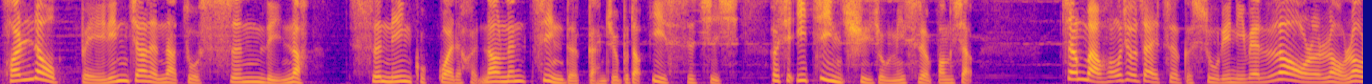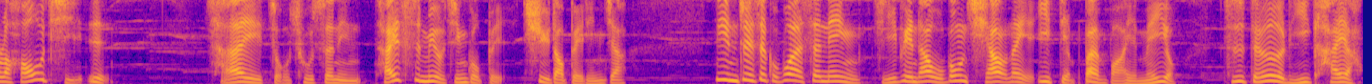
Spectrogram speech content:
环绕北林家的那座森林啊。森林古怪的很，让人近的感觉不到一丝气息。而且一进去就迷失了方向，张满红就在这个树林里面绕了绕，绕了好几日，才走出森林，还是没有经过北，去到北林家。面对这古怪的森林，即便他武功强，那也一点办法也没有，只得离开啊，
